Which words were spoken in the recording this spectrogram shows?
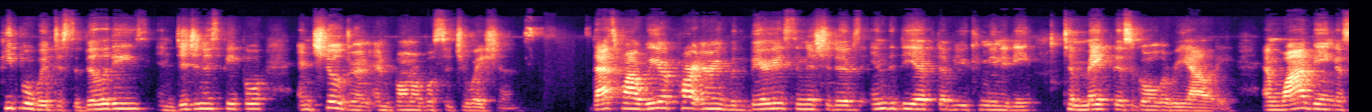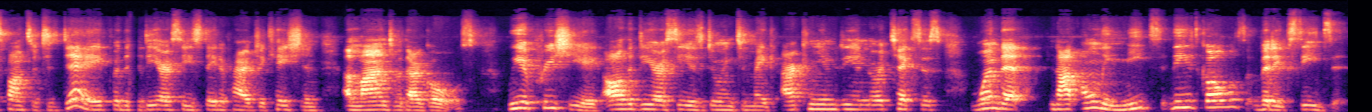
people with disabilities, indigenous people, and children in vulnerable situations. That's why we are partnering with various initiatives in the DFW community to make this goal a reality. And why being a sponsor today for the DRC State of Higher Education aligns with our goals. We appreciate all the DRC is doing to make our community in North Texas one that not only meets these goals, but exceeds it.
